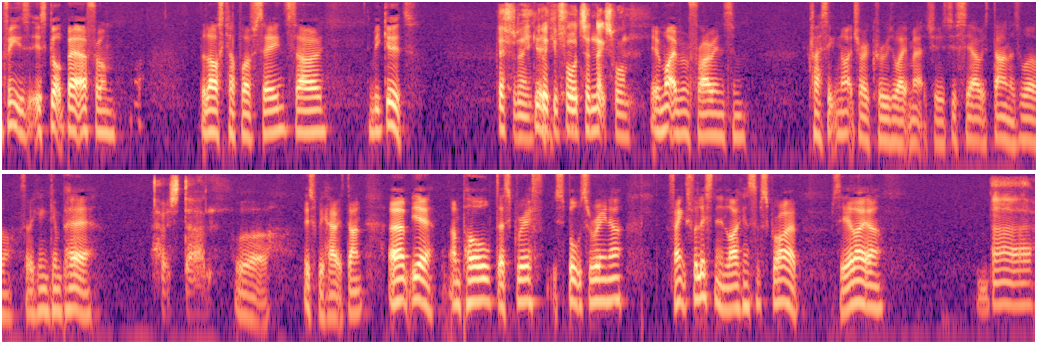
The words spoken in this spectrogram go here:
I think it's, it's got better from the last couple I've seen, so it'll be good. Definitely. Good. Looking forward to the next one. Yeah, we might even throw in some classic Nitro cruiserweight matches, just see how it's done as well, so we can compare. How it's done. Whoa. This will be how it's done. Um, yeah, I'm Paul. That's Griff. Sports Arena. Thanks for listening. Like and subscribe. See you later. Bye.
